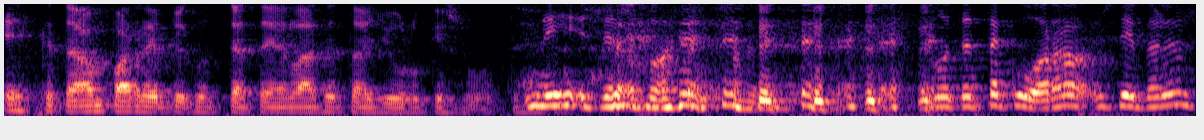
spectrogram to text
Ehkä tämä on parempi, kun tätä ei laiteta julkisuuteen. Niin, se on Mutta että Kuoro Sibelius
